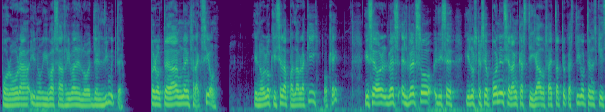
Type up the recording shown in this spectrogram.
por hora y no ibas arriba del límite. Pero te da una infracción. Y no lo que dice la palabra aquí, ¿ok? Dice el, el, verso, dice, y los que se oponen serán castigados. Ahí está tu castigo, tienes que, ir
